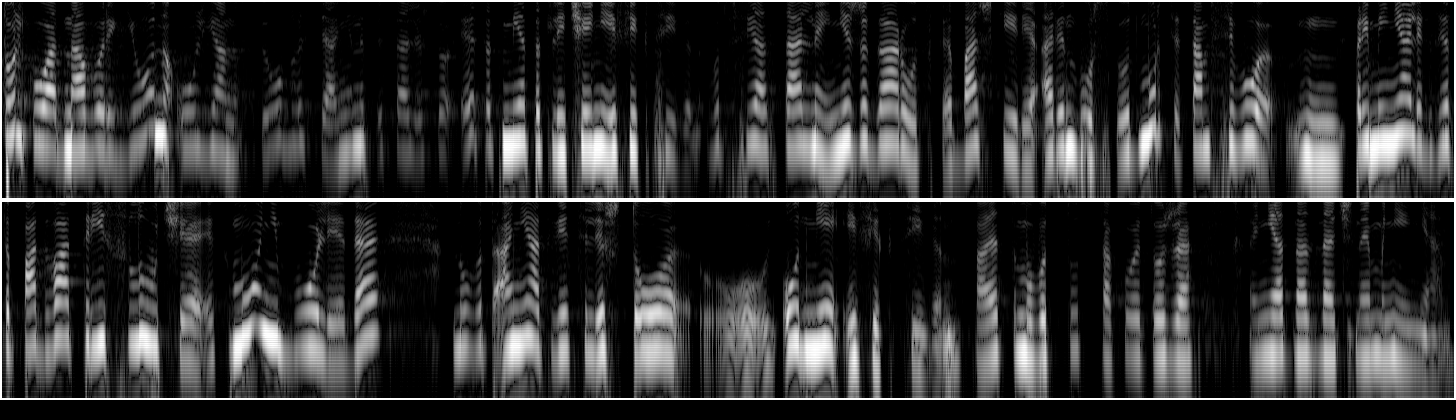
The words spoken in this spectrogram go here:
только у одного региона, у Ульяновской области, они написали, что этот метод лечения эффективен. Вот все остальные, Нижегородская, Башкирия, Оренбургская, Удмуртия, там всего применяли где-то по 2-3 случая ЭКМО, не более, да, ну вот они ответили, что он неэффективен. Поэтому вот тут такое тоже неоднозначное мнение.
